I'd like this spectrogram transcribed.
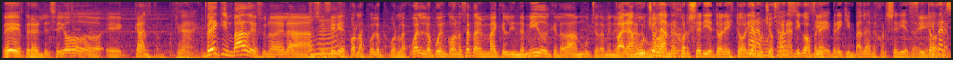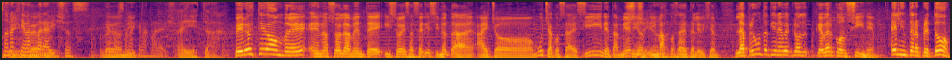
Eh, pero el- se dio eh, Cranston. Claro. Breaking Bad es una de las series por la, por la cual lo pueden conocer. También Michael in the Middle, que lo daban mucho también en el Para muchos la mejor serie de toda la historia, muchos, muchos, fanáticos, sí. Breaking Bad la mejor serie de toda Sí. la Qué historia. personaje sí, más redondito. maravilloso. Qué personaje más maravilloso. Ahí está. Pero este hombre eh, no solamente hizo esa serie, sino ta- ha hecho muchas cosas de cine también Sí, y- más cosas de televisión. La pregunta tiene que ver con- que ver con cine. Él interpretó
